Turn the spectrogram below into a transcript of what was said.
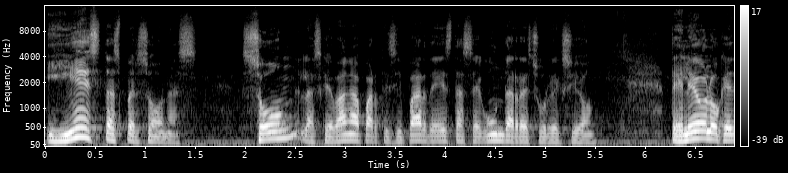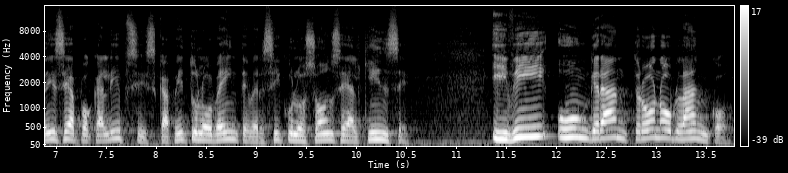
Y estas personas son las que van a participar de esta segunda resurrección. Te leo lo que dice Apocalipsis capítulo 20 versículos 11 al 15. Y vi un gran trono blanco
